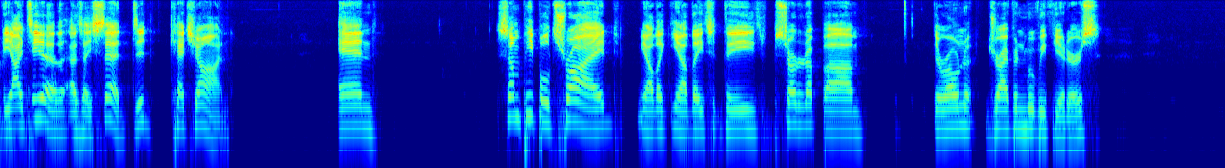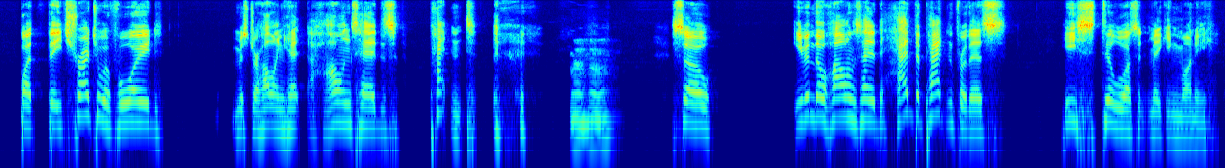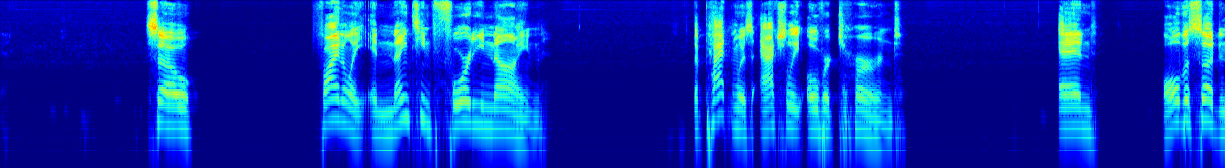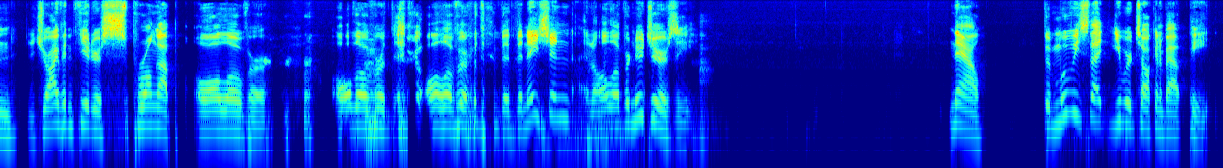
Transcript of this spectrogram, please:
the idea, as I said, did catch on, and some people tried. You know, like you know, they they started up um, their own drive-in movie theaters, but they tried to avoid Mr. Hollinghead, Hollingshead's patent. hmm So, even though Hollingshead had the patent for this, he still wasn't making money. So, finally, in 1949, the patent was actually overturned. And all of a sudden, drive-in theaters sprung up all over, all over, the, all over the, the nation, and all over New Jersey. Now, the movies that you were talking about, Pete,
